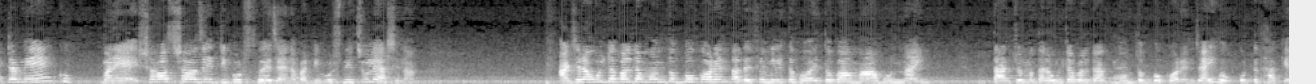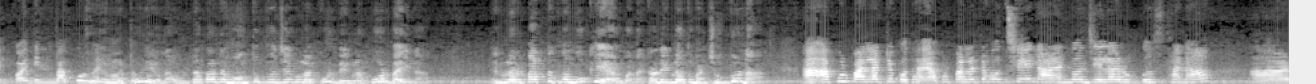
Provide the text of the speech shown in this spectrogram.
একটা মেয়ে খুব মানে সহজ সহজে ডিভোর্স হয়ে যায় না বা ডিভোর্স নিয়ে চলে আসে না। আর যারা উল্টাপাল্টা মন্তব্য করেন তাদের ফ্যামিলিতে হয়তো বা মা বোন নাই তার জন্য তারা উল্টাপাল্টা মন্তব্য করেন। যাই হোক করতে থাকেন কয়দিন বা করবেন এগুলো করিও না। উল্টাপাল্টা মন্তব্য যেগুলো করবে এগুলো পড়বাই না। এগুলোর পাত্তা তোমার মুখে আনবা না কারণ এগুলো তোমার যোগ্য না। আপুর পার্লারটা কোথায়? আপুর পার্লারটা হচ্ছে নারায়ণগঞ্জ জেলার রূপগঞ্জ থানা আর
